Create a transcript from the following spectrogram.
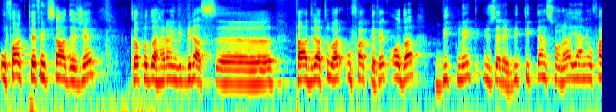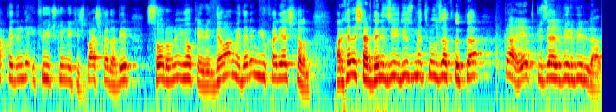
Ufak tefek sadece. Kapıda herhangi biraz e, tadilatı var. Ufak tefek. O da bitmek üzere. Bittikten sonra yani ufak dediğimde 2-3 günlük iş. Başka da bir sorunu yok evin. Devam edelim yukarıya çıkalım. Arkadaşlar denize 700 metre uzaklıkta gayet güzel bir villa.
